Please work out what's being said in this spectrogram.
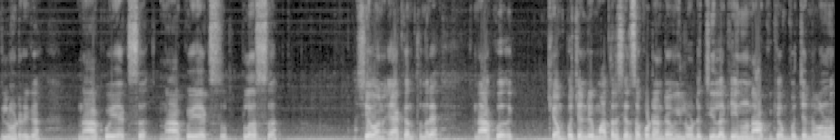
ಇಲ್ಲಿ ನೋಡ್ರಿ ಈಗ ನಾಲ್ಕು ಎಕ್ಸ್ ನಾಲ್ಕು ಎಕ್ಸ್ ಪ್ಲಸ್ ಸೆವೆನ್ ಯಾಕಂತಂದರೆ ನಾಲ್ಕು ಕೆಂಪು ಚೆಂಡಿಗೆ ಮಾತ್ರ ಸೇರ್ಸಕ್ಕೆ ಕೊಟ್ಟಾನ್ರಿ ಇಲ್ಲಿ ನೋಡ್ರಿ ಚೀಲಕ್ಕೆ ಇನ್ನೂ ನಾಲ್ಕು ಕೆಂಪು ಚೆಂಡುಗಳನ್ನು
